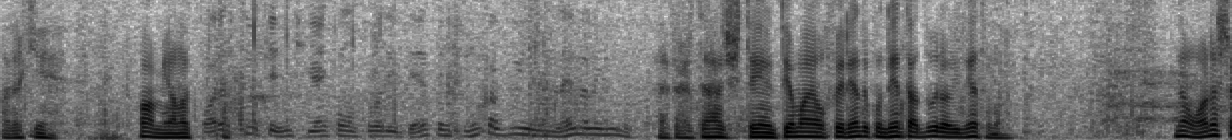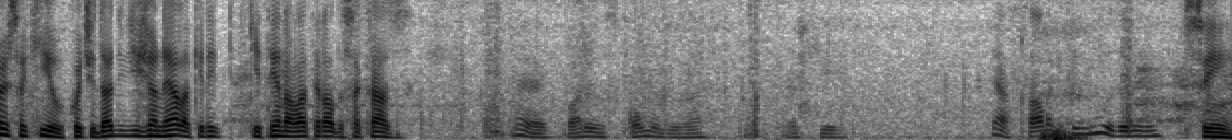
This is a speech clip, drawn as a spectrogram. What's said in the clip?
Olha aqui. Homem, ela. Fora assim, o que a gente já encontrou ali dentro, a gente nunca viu lenda nenhuma. É verdade. Tem, tem uma oferenda com dentadura ali dentro, mano. Não, olha só isso aqui, a quantidade de janela que, ele- que tem na lateral dessa casa. É, vários cômodos, né? Acho que. É a sala que tem duas ali, né? Sim.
